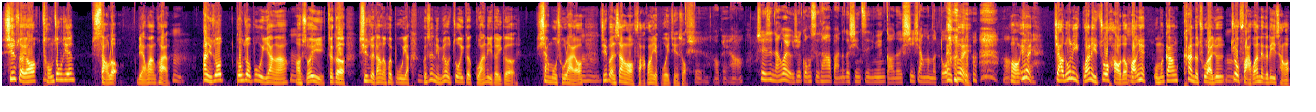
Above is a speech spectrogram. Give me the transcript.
薪水哦从中间少了。两万块，嗯，按理说工作不一样啊，嗯、啊，所以这个薪水当然会不一样。嗯、可是你没有做一个管理的一个项目出来哦，嗯、基本上哦，法官也不会接受。是，OK，好，所以是难怪有些公司他要把那个薪资里面搞得细项那么多。哎，对，哦，因为假如你管理做好的话，嗯、因为我们刚刚看得出来，就是就法官那个立场哦，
